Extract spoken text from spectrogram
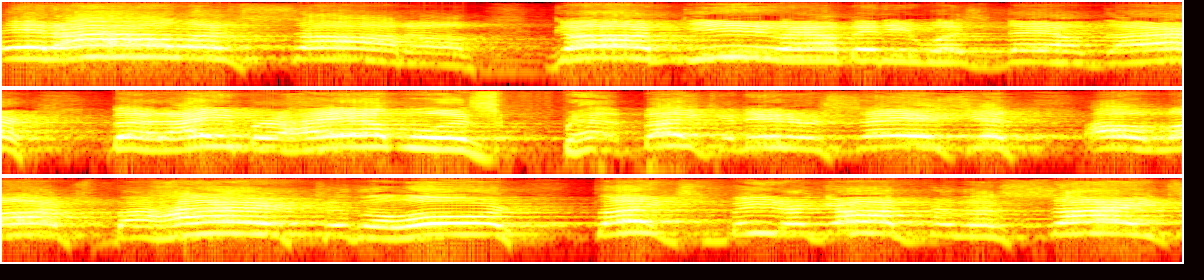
in all of Sodom. God knew how many was down there, but Abraham was making intercession on Lot's behalf to the Lord. Thanks be to God for the saints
